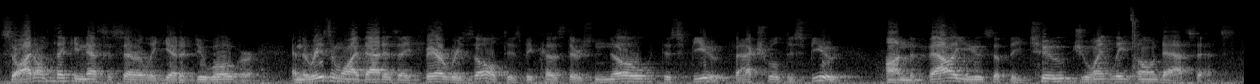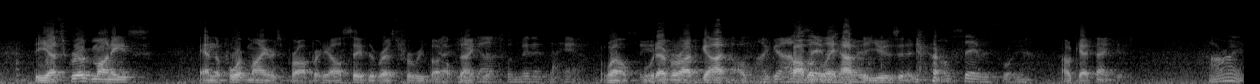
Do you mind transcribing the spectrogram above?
So I don't think you necessarily get a do-over. And the reason why that is a fair result is because there's no dispute, factual dispute, on the values of the two jointly owned assets, the escrowed monies and the Fort Myers property. I'll save the rest for rebuttal. You're Thank you. down to a minute and a half. Well, So you- whatever I've got, I'll I got- I'll probably it have for to you. use it. I'll save it for you. Okay, thank you. All right.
